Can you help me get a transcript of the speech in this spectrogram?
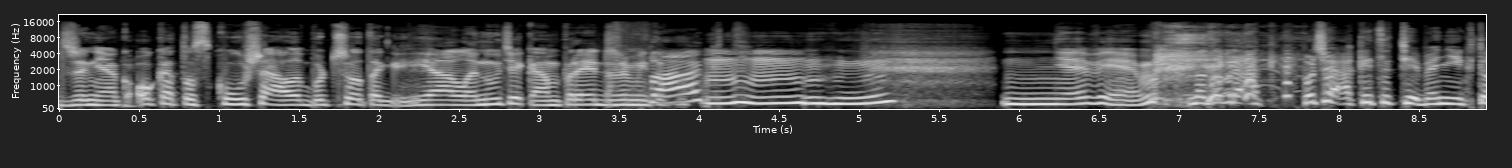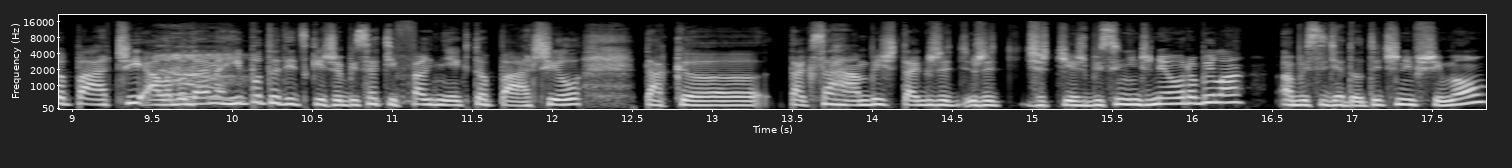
že nejak oka to skúša, alebo čo, tak ja len utekám preč, že mi Fakt? to... Mhm, Mhm. Neviem. No dobré, a, počkaj, a keď sa tebe niekto páči, alebo dajme hypoteticky, že by sa ti fakt niekto páčil, tak, eh, tak sa hambíš tak, že, že, že tiež by si nič neurobila? Aby si ťa dotyčný všimol?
